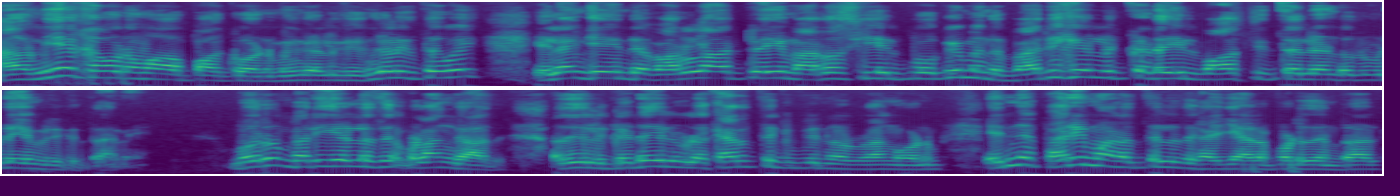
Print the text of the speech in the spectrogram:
நாங்கள் மிக கவனமாக பார்க்க வேண்டும். எங்களுக்கு எங்களுக்கு தேவை இலங்கை இந்த வரலாற்றையும் அரசியல் போக்கையும் இந்த வரிகளுக்கு இடையில் வாசித்தல் என்ற ஒரு விடயம் இருக்குதானே? வெறும் வரிகளில் விளங்காது. அதுகளுக்கு இடையில் உள்ள கருத்துக்கு பின்னர் விளங்க வேணும் என்ன பரிமாணத்தில் இது கையாளப்படுது என்றால்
